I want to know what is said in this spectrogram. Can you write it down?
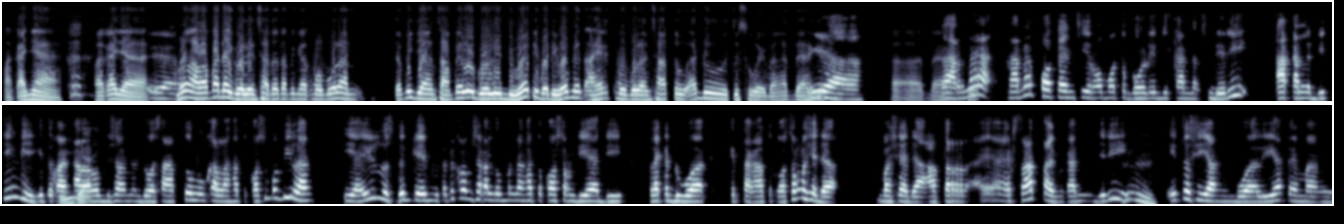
makanya, makanya iya gue nggak apa-apa deh golin satu tapi nggak kebobolan. Tapi jangan sampai lu golin dua tiba-tiba menit akhir kebobolan satu. Aduh, itu suwe banget dah. gitu. Iya Heeh, nah, karena karena potensi Romo untuk golin di kandang sendiri akan lebih tinggi gitu kan. Iya. Kalau lu misalnya dua satu lu kalah satu kosong, gue bilang iya you lose the game. Tapi kalau misalkan lu menang satu kosong dia di leg kedua kita satu kosong masih ada masih ada after eh, extra time kan. Jadi hmm, itu sih yang gue lihat emang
